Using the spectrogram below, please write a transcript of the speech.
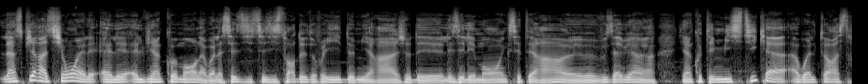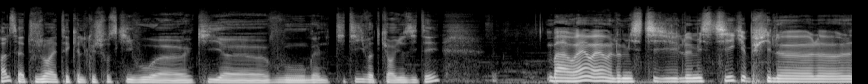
L'inspiration, elle, elle, elle vient comment là? Voilà, ces, ces histoires de druides, de mirages, des, les éléments, etc. Euh, vous avez un, il y a un côté mystique à, à Walter Astral? Ça a toujours été quelque chose qui vous, euh, qui euh, vous titille votre curiosité? Bah ouais, ouais, le mystique, le mystique et puis le, le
